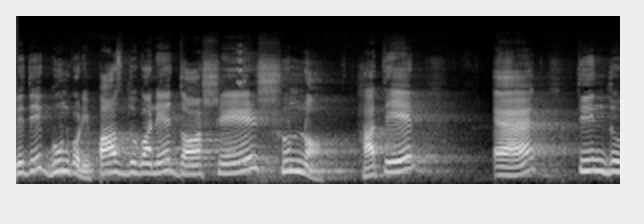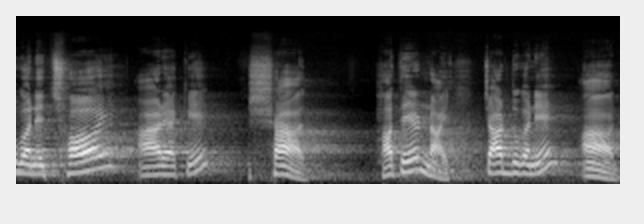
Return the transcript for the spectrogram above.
রীতি গুণ করি। পাঁচ দুগানে দশের শূন্য হাতের এক, তিন দুগানে ছয়, আর একে সাত হাতের নাই। চার দুগানে আট,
